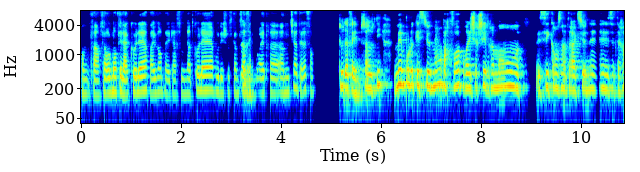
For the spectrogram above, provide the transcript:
enfin, faire augmenter la colère, par exemple, avec un souvenir de colère ou des choses comme ça, ça pourrait être un outil intéressant. Tout à fait. C'est un outil, même pour le questionnement, parfois, pour aller chercher vraiment les séquences interactionnelles, etc.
